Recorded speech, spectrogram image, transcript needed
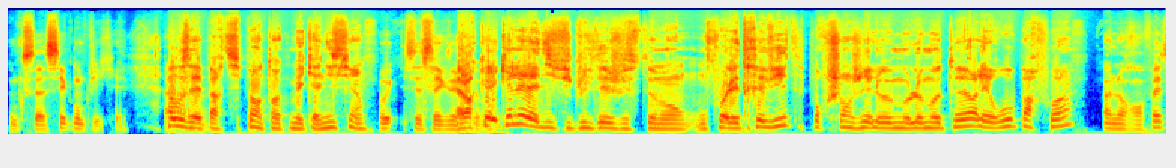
Donc c'est assez compliqué. Ah, vous avez participé en tant que mécanicien. Oui, c'est ça Alors exactement. quelle, quelle est la difficulté justement? On faut aller très vite pour changer le, le moteur, les roues parfois? Alors en fait,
